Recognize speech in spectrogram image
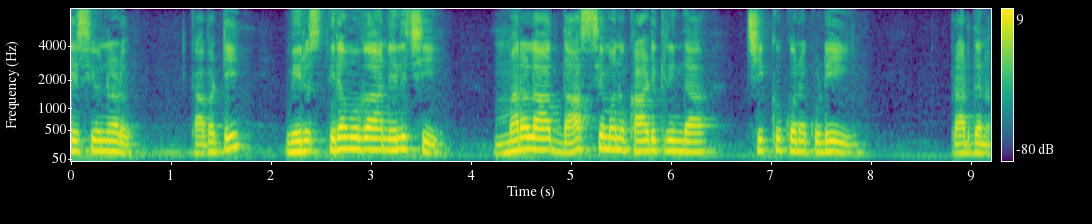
చేసి ఉన్నాడు. కాబట్టి మీరు స్థిరముగా నిలిచి మరలా దాస్యమను కాడి క్రింద చిక్కుకొనకుడి. ప్రార్థన.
